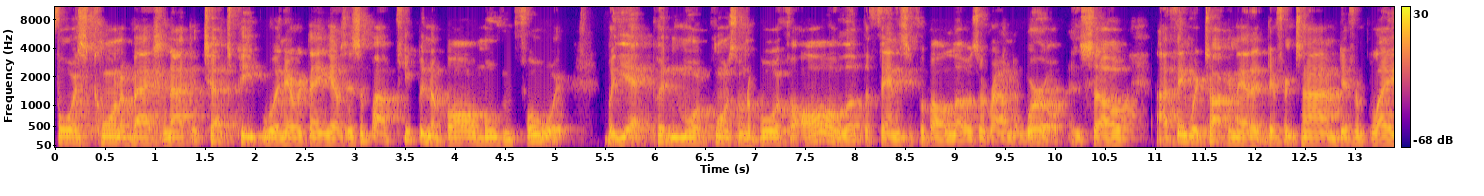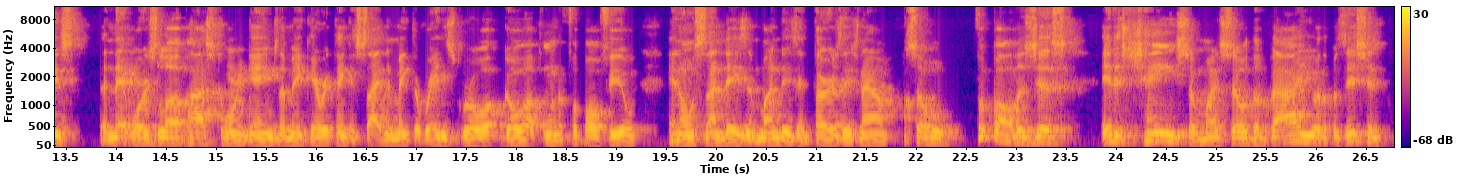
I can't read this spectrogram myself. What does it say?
force cornerbacks not to touch people and everything else. It's about keeping the ball moving forward, but yet putting more points on the board for all of the fantasy football lovers around the world. And so I think we're talking at a different time, different place. The networks love high scoring games that make everything exciting and make the ratings grow up, go up on the football field and on Sundays and Mondays and Thursdays now. So football is just it has changed so much. So the value of the position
